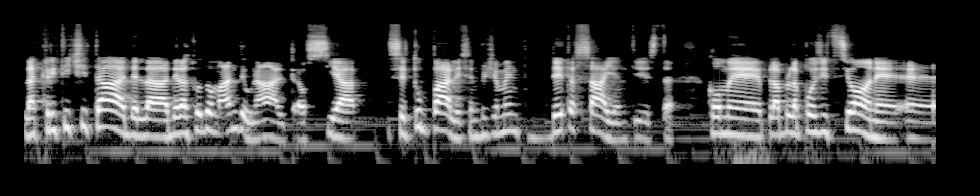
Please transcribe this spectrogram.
La criticità della, della tua domanda è un'altra, ossia se tu parli semplicemente data scientist come la, la posizione eh,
